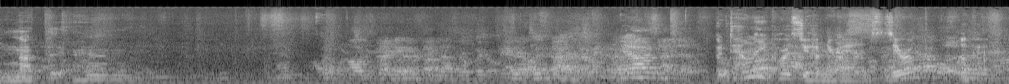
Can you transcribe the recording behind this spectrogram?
Not the. um, But how many cards do you have in your hands? Zero. Okay.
